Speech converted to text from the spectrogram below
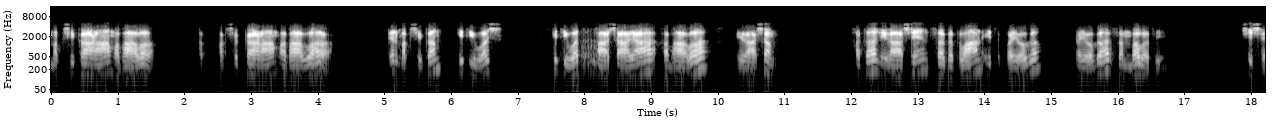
मक्षिकाणाम् अभाव। मक्षिकाणाम् अभावः निर्मक्षिकम् इति अतः निराशेन स गतवान् प्रयोग, प्रयोगः सम्भवति। शिष्य,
